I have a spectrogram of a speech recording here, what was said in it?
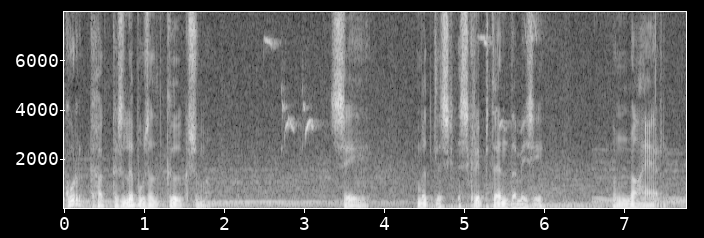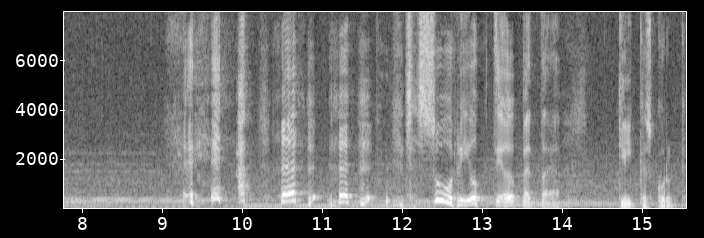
kurk hakkas lõbusalt kõõksuma. see, mõtles skript endamisi on naer suur juht ja õpetaja, kilkas kurk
